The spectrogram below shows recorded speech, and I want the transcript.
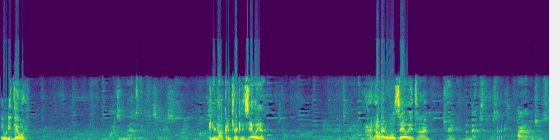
Hey, what are you doing? Watching the Masters. And you're not going to drink an azalea? That's a great idea. I know. All right, well, azalea time. Drink the Masters. Right. Pineapple juice.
